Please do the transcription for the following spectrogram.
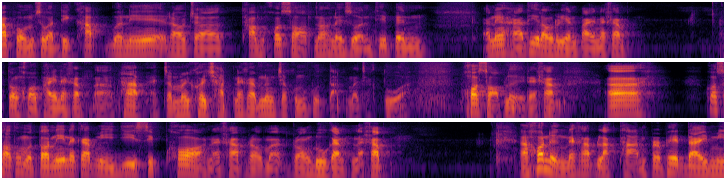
ครับผมสวัสดีครับ วันนี้เราจะทำข้อสอบเนาะในส่วนที่เป็นเนื้อหาที่เราเรียนไปนะครับ ต้องขออภัยนะครับาภาพอาจจะไม่ค่อยชัดนะครับ เนื่องจากคุณครูตัดมาจากตัวข้อสอบเลยนะครับข้อสอบทั้งหมดตอนนี้นะครับมี 20 ข้อนะครับ เรามาลองดูกันนะครับข้อ1นงนะครับหลักฐานประเภทใดมี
